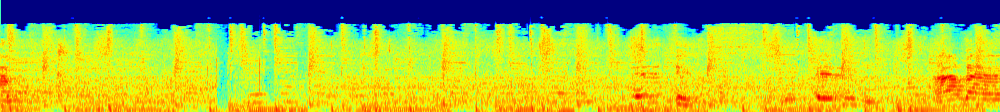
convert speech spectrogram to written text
um, I'm back.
